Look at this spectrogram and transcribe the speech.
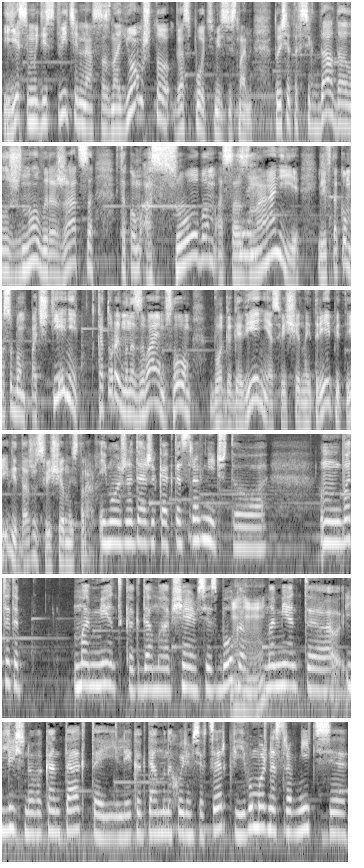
И если мы действительно осознаем, что Господь вместе с нами, то есть это всегда должно выражаться в таком особом осознании да. или в таком особом почтении, которое мы называем словом благоговение, священный трепет или даже священный страх. И можно даже как-то сравнить, что вот это момент, когда мы общаемся с Богом, угу. момент э, личного контакта или когда мы находимся в церкви, его можно сравнить с,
